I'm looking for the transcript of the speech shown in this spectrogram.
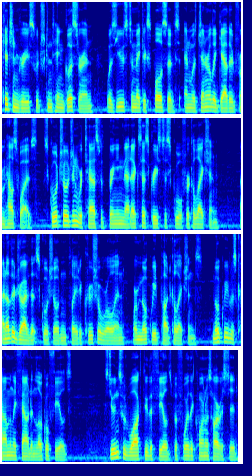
Kitchen grease, which contained glycerin, was used to make explosives and was generally gathered from housewives. School children were tasked with bringing that excess grease to school for collection. Another drive that schoolchildren played a crucial role in were milkweed pod collections. Milkweed was commonly found in local fields. Students would walk through the fields before the corn was harvested,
